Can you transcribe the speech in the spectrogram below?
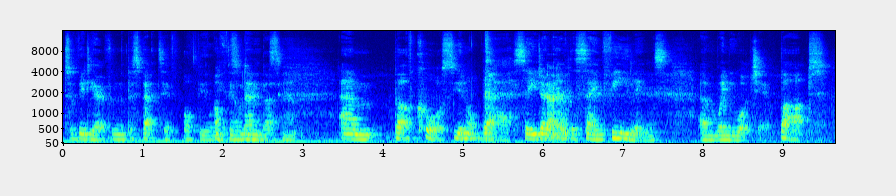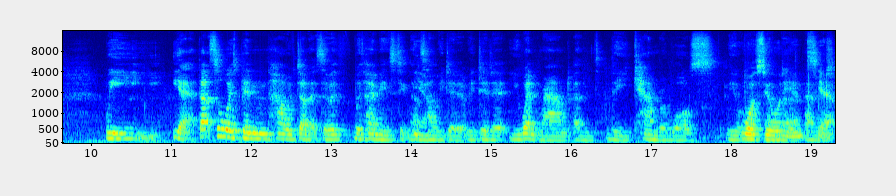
to video it from the perspective of the audience, of the member. Yeah. Um, but of course, you're not there, so you don't No. have the same feelings um, when you watch it. But we, yeah, that's always been how we've done it. So with with Homing Instinct, that's Yeah. how we did it. We did it. You went round, and the camera was the audience. Was the audience? and Yeah,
